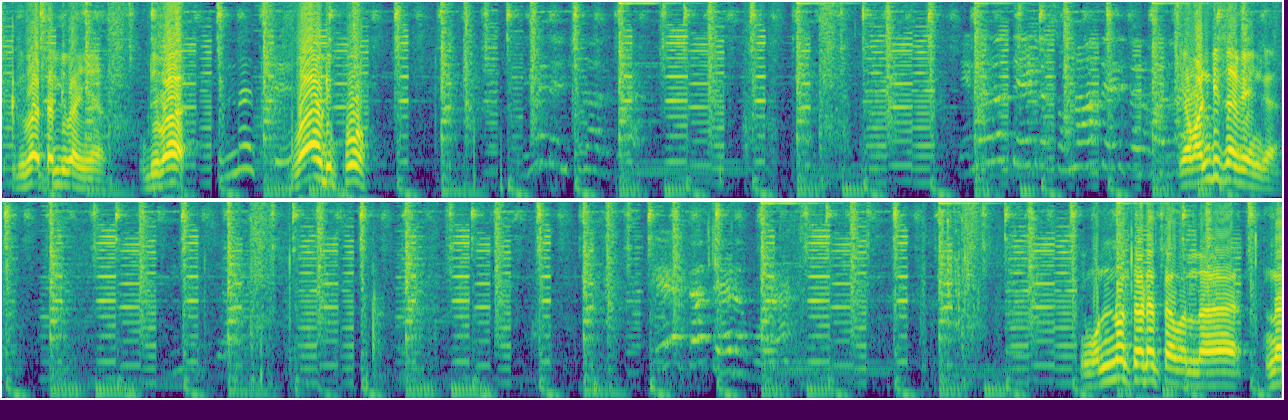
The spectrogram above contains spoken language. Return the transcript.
இப்படி வா தள்ளி வாங்க. இப்படி வா. என்னாச்சு? வா இப்படி போ. என் வண்டி சாவி எங்க? நீ ஒன்னும் தேட தேவையில்ல. என்ன?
